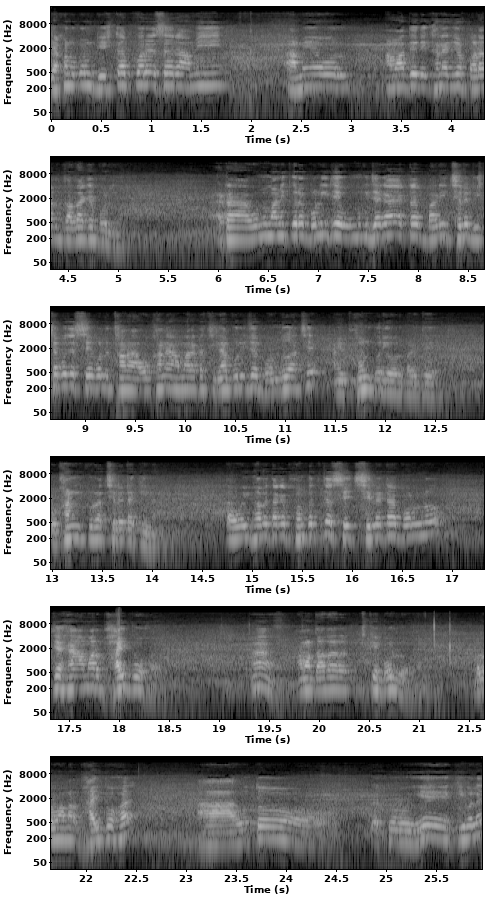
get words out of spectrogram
যখন কোনো ডিস্টার্ব করে স্যার আমি আমি ওর আমাদের এখানে একজন পাড়ার দাদাকে বলি একটা অনুমানিক করে বলি যে অমুক জায়গায় একটা বাড়ির ছেলে ডিস্টার্ব হচ্ছে সে বলে থানা ওখানে আমার একটা চীনা পরিচয় বন্ধু আছে আমি ফোন করি ওর বাড়িতে ওখান পুরা ছেলেটা কিনা? তা ওইভাবে তাকে ফোন করতে চাই সেই ছেলেটা বলল যে হ্যাঁ আমার ভাইপো হয়। হ্যাঁ আমার দাদাকে বলল বলো আমার ভাইপো হয়। আর ও তো একটু ইয়ে কী বলে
